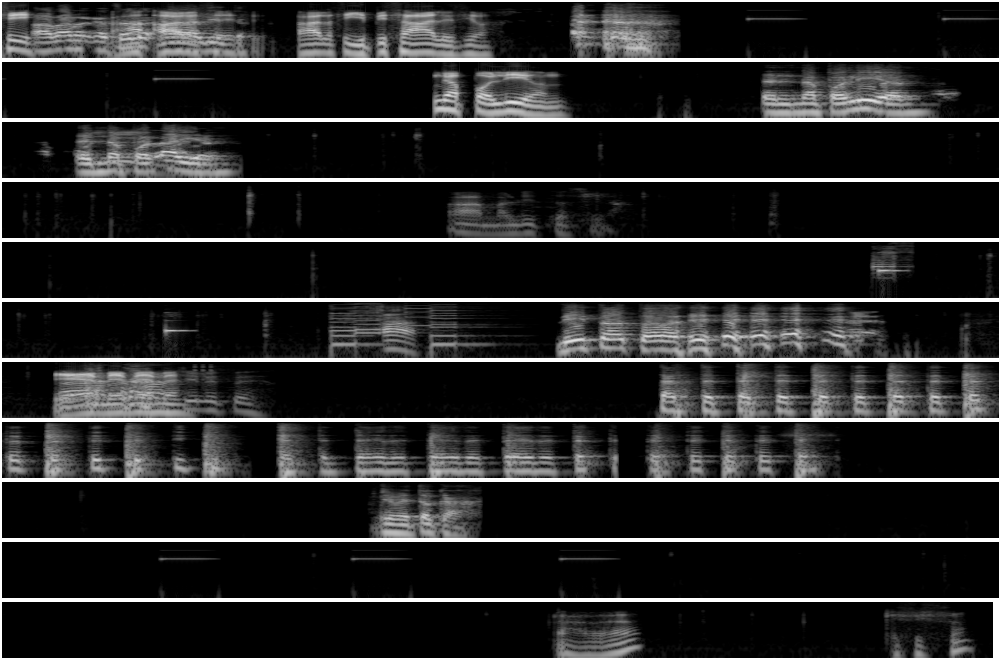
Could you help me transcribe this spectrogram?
Sí. Ah, barra Ah. Ah, ahora sí. Ahora sí, empieza Ale encima. Napoleón. El Napoleón. El Napoleón. Ah, maldita sea. Listo, todo. Bien, bien, bien, bien. Que me toca. A ver. ¿Qué es eso?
